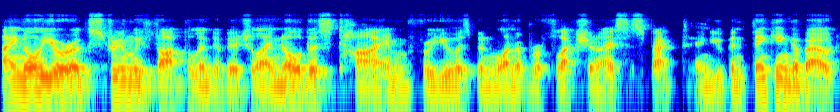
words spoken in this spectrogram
I know you're an extremely thoughtful individual. I know this time for you has been one of reflection, I suspect, and you've been thinking about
